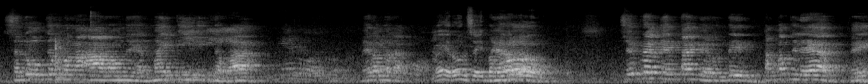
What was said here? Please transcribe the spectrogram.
sa loob ng mga araw na yan, may tinig na ba? Meron na lang. mayroon sa ibang Meron. araw. Siyempre, end time meron din. Tanggap nila yan. Okay?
